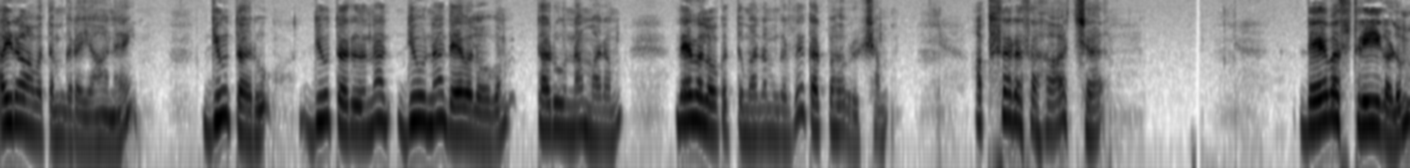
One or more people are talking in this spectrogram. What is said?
ஐராவதம்ங்கிற யானை. தியூதரு தியூதருனா தியூனா தேவலோகம் தருனா மரம். தேவலோகத்து மரம்ங்கிறது கற்பக விருட்சம். அப்சரசகா ச. தேவஸ்திரீகளும்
